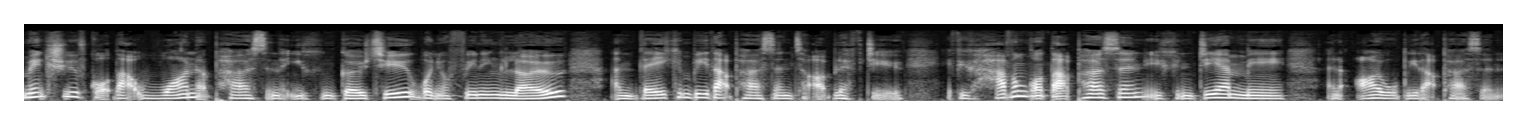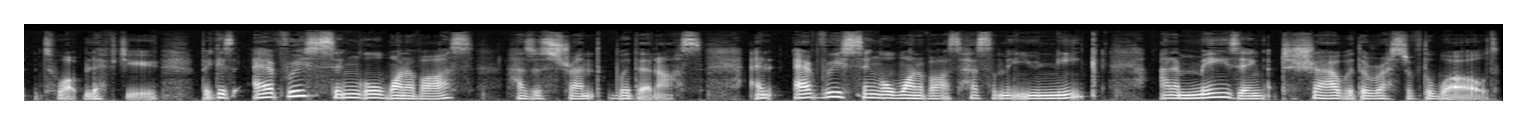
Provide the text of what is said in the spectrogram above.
Make sure you've got that one person that you can go to when you're feeling low and they can be that person to uplift you. If you haven't got that person, you can DM me and I will be that person to uplift you because every single one of us has a strength within us. And every single one of us has something unique and amazing to share with the rest of the world.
